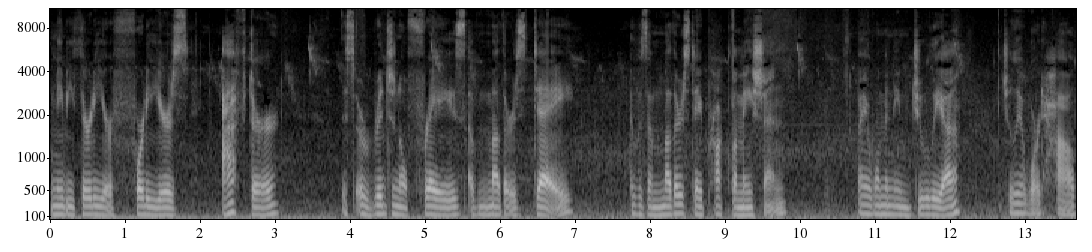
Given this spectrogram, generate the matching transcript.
maybe 30 or 40 years after this original phrase of Mother's Day. It was a Mother's Day proclamation by a woman named Julia, Julia Ward Howe.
